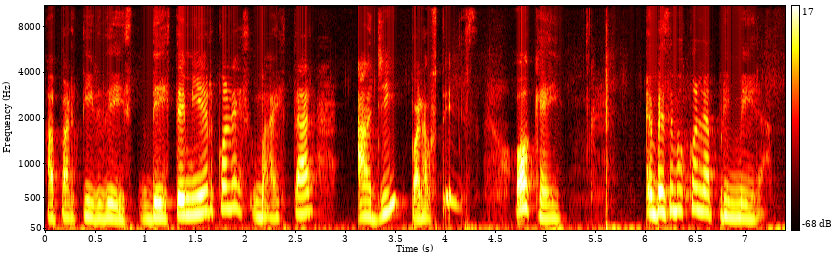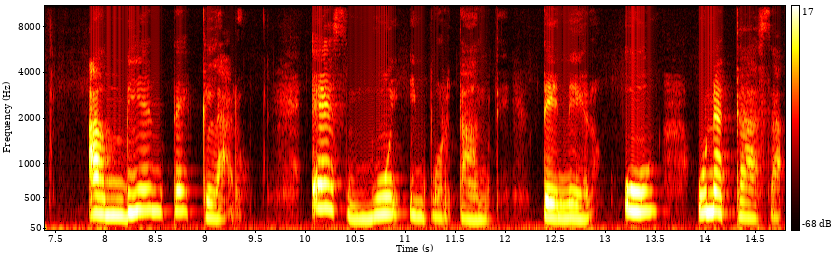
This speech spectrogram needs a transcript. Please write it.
a partir de, de este miércoles, va a estar allí para ustedes. Ok, empecemos con la primera. Ambiente claro. Es muy importante tener un, una casa,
